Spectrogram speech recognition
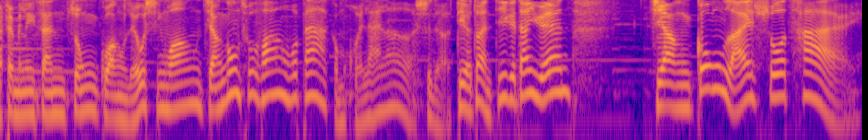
FM 零零三中广流行王蒋公厨房，我 back，我们回来了。是的，第二段第一个单元，蒋公来说菜。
